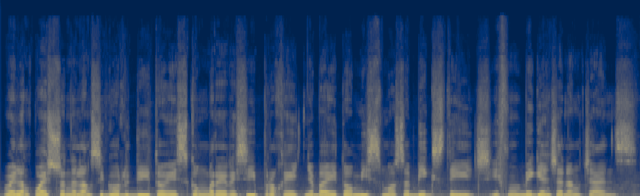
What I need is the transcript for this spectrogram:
Well, ang question na lang siguro dito is kung marereciprocate niya ba ito mismo sa big stage if mabigyan siya ng chance.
